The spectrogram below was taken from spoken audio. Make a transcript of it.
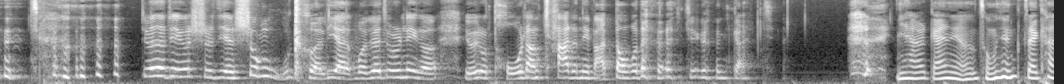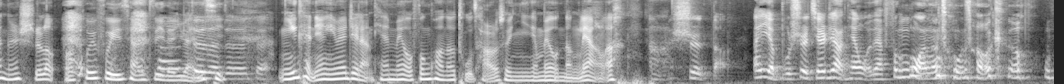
觉得这个世界生无可恋。我觉得就是那个有一种头上插着那把刀的 这个感觉。你还是赶紧重新再看看石冷吧，恢复一下自己的元气。对对对对。你肯定因为这两天没有疯狂的吐槽，所以你已经没有能量了。啊，是的。哎，也不是，其实这两天我在疯狂的吐槽客户，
